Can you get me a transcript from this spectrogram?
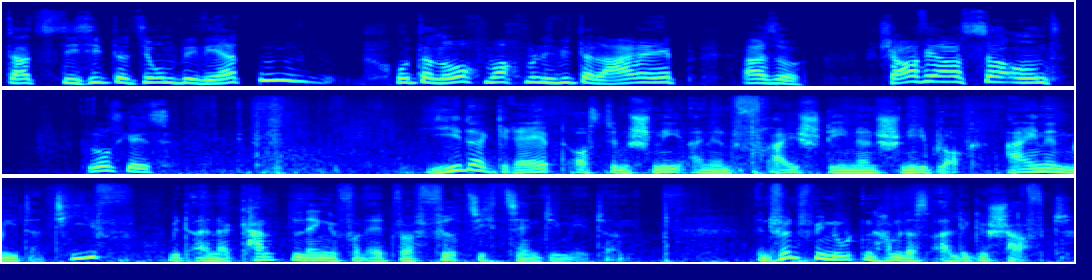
das die Situation bewerten und danach machen wir das mit der Lara-App. Also Schaufel raus und los geht's. Jeder gräbt aus dem Schnee einen freistehenden Schneeblock, einen Meter tief, mit einer Kantenlänge von etwa 40 Zentimetern. In fünf Minuten haben das alle geschafft.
